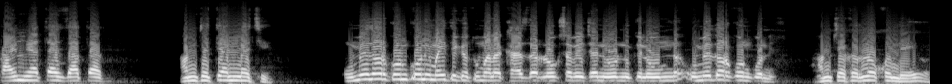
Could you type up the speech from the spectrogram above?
काय येतात जातात आमच्या त्यांनाची. उमेदवार कोण कोण आहे माहिती का तुम्हाला? खासदार लोकसभेच्या निवडणुकीला उम- उमेदवार कोण कोण आहे? आमच्याकडे लोखंडे आहे.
